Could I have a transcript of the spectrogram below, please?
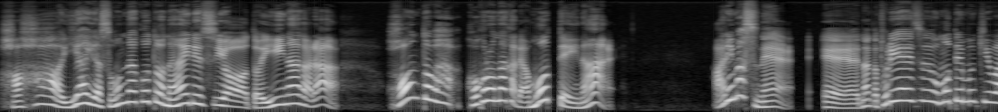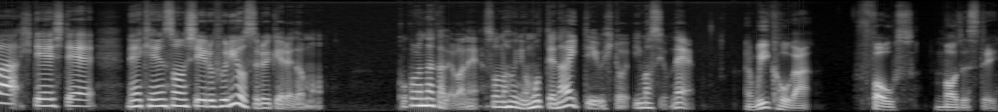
ははいやいやそんなことないですよと言いながら本当は心の中では持っていない。ありますね。えーなんかとりあえず表向きは否定してね謙遜しているふりをするけれども心の中ではねそんな風に思ってないっていう人いますよね。And we call that false modesty.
